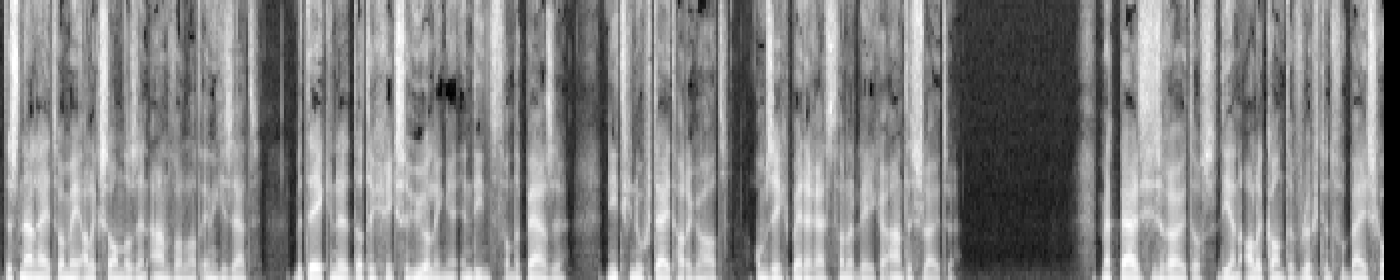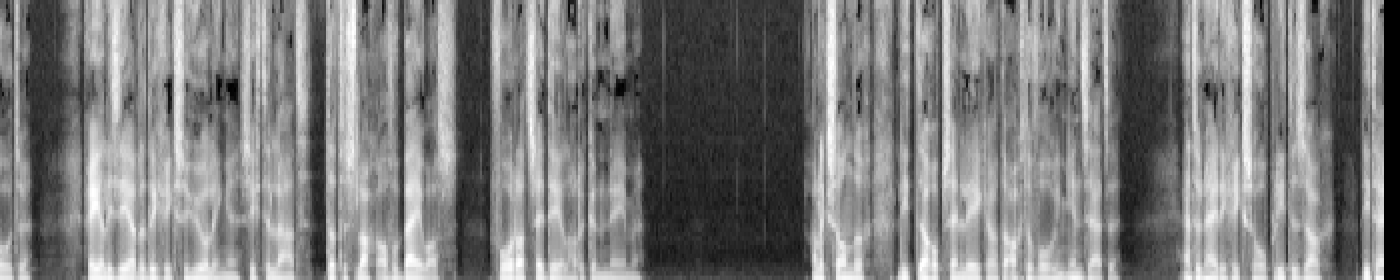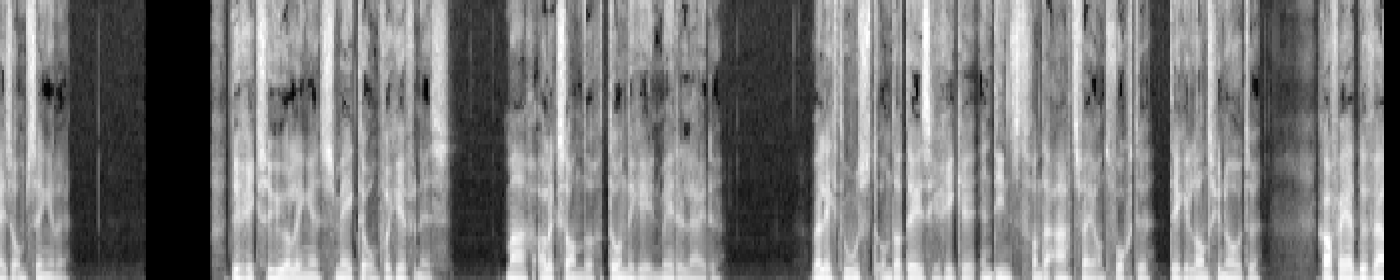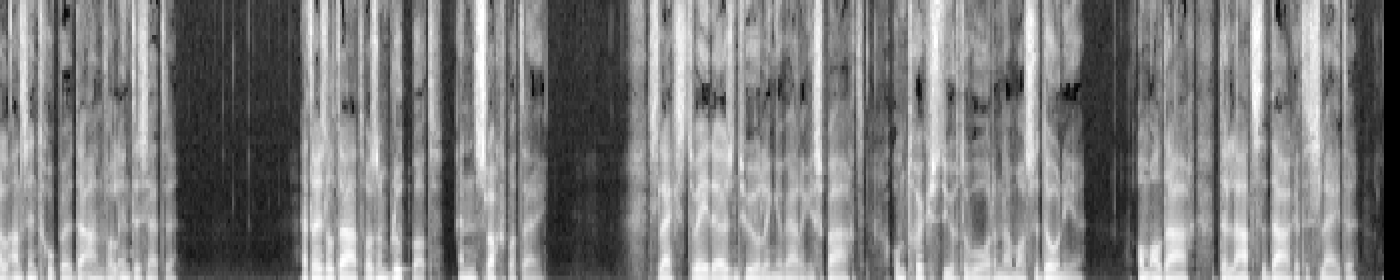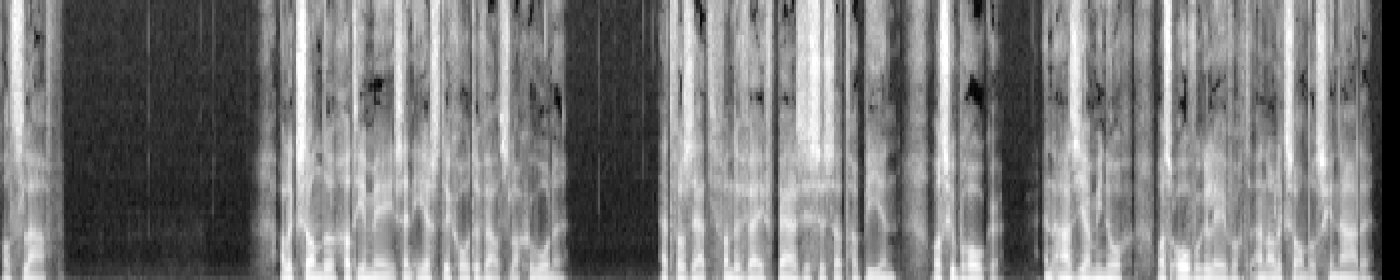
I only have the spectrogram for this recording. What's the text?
De snelheid waarmee Alexander zijn aanval had ingezet, betekende dat de Griekse huurlingen in dienst van de Perzen niet genoeg tijd hadden gehad om zich bij de rest van het leger aan te sluiten. Met Perzische ruiters die aan alle kanten vluchtend voorbijschoten, realiseerden de Griekse huurlingen zich te laat dat de slag al voorbij was, voordat zij deel hadden kunnen nemen. Alexander liet daarop zijn leger de achtervolging inzetten, en toen hij de Griekse hoplieten zag, liet hij ze omsingelen. De Griekse huurlingen smeekten om vergiffenis, Maar Alexander toonde geen medelijden. Wellicht woest omdat deze Grieken in dienst van de aartsvijand vochten tegen landgenoten, gaf hij het bevel aan zijn troepen de aanval in te zetten. Het resultaat was een bloedbad en een slachtpartij. Slechts 2000 huurlingen werden gespaard om teruggestuurd te worden naar Macedonië, om aldaar de laatste dagen te slijten als slaaf. Alexander had hiermee zijn eerste grote veldslag gewonnen. Het verzet van de vijf Perzische satrapieën was gebroken en Asia Minor was overgeleverd aan Alexanders genade.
